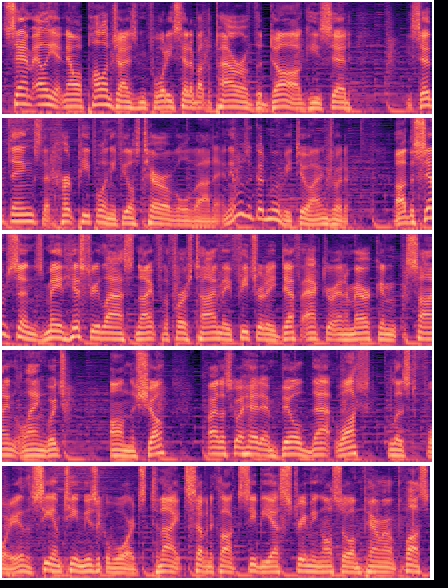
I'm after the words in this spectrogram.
Sam Elliott now apologizing for what he said about the power of the dog. He said, he said things that hurt people and he feels terrible about it. And it was a good movie, too. I enjoyed it. Uh, the Simpsons made history last night for the first time. They featured a deaf actor and American Sign Language on the show. All right, let's go ahead and build that watch list for you. The CMT Music Awards tonight, 7 o'clock, CBS, streaming also on Paramount Plus.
